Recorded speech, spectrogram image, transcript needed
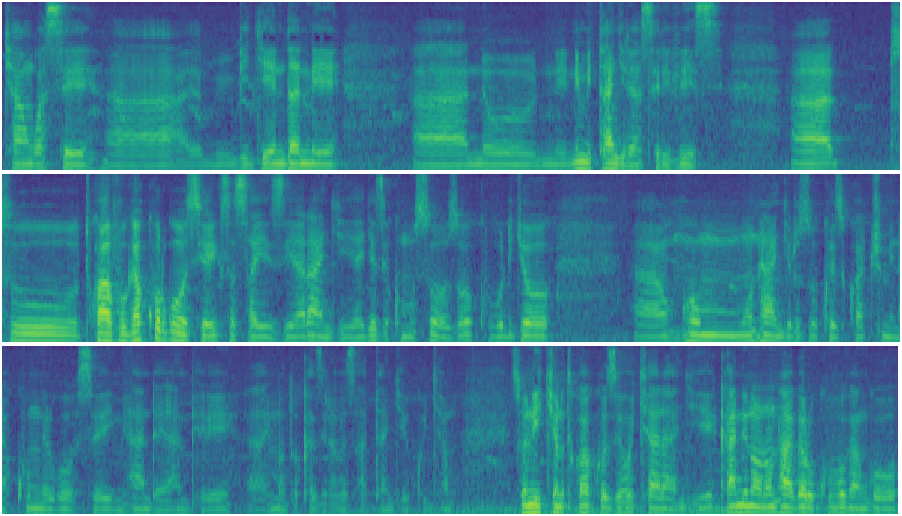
cyangwa se bigendane n'imitangire ya serivisi. Twavuga ko rwose iyo exercise yarangiye yageze ku musozo ku buryo nko mu ntangiriro z'ukwezi kwa cumi na kumwe rwose imihanda ya mbere ah, imodoka ziraba zatangiye kujyamo. So ni ikintu twakozeho cyarangiye kandi noneho ntabwo ari ukuvuga ngo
